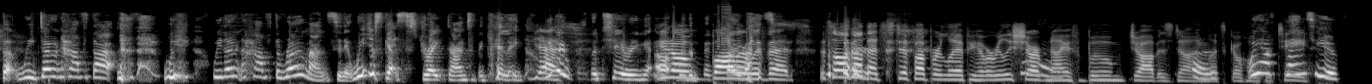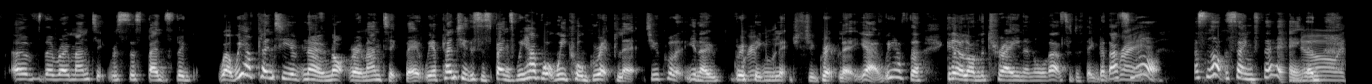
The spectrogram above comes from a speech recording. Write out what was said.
but we don't have that. We we don't have the romance in it. We just get straight down to the killing. We Yes. don't bother cheering it you up. with don't of bother romance. with that. It's all about that stiff upper lip. You have a really sharp No. knife. Boom, job is done. No. Let's go home We have tea. plenty of, of the romantic suspense. The well, we have plenty of no, not romantic bit. We have plenty of the suspense. We have what we call grip lit. Do you call it? You know, gripping Grip lit. literature, grip lit. Yeah, we have the girl on the train and all that sort of thing. But that's Right. not. That's not the same thing. No, and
